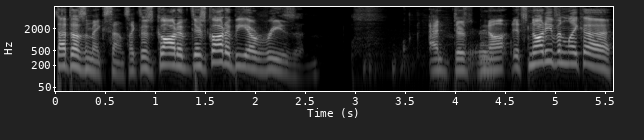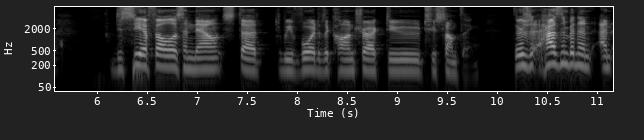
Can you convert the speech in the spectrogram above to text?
that doesn't make sense. Like, there's gotta there's gotta be a reason, and there's not. It's not even like a the CFL has announced that we voided the contract due to something. There's hasn't been an, an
